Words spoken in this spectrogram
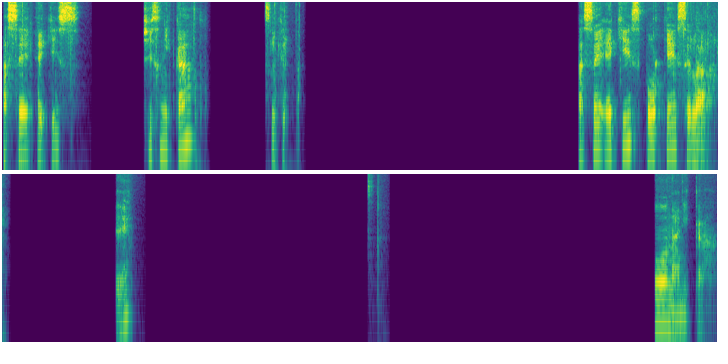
hace X 씻으니까 쓰겠다. Hace X porque se lava. ¿Okay? O nanica.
